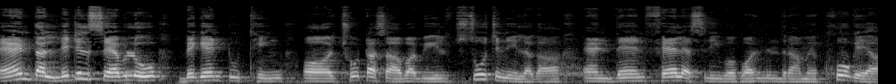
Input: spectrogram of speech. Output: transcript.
and the little swallow began to think और छोटा सा सोचने लगा एंड देन फेल असली वह निंद्रा में खो गया।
